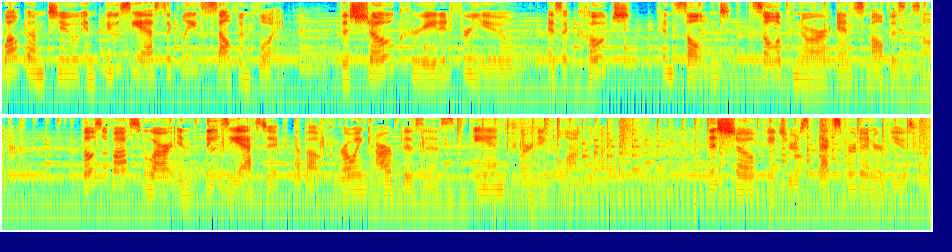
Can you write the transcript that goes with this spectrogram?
Welcome to Enthusiastically Self Employed, the show created for you as a coach, consultant, solopreneur, and small business owner. Those of us who are enthusiastic about growing our business and learning along the way. This show features expert interviews from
